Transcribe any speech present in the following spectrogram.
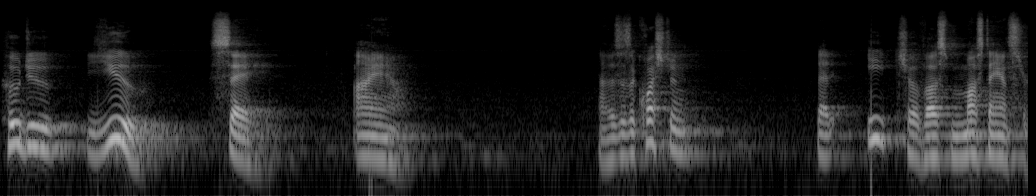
Who do you say I am? Now, this is a question that each of us must answer.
